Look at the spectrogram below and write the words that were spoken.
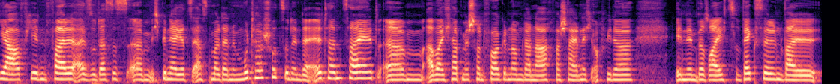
Ja, auf jeden Fall. Also das ist, ähm, ich bin ja jetzt erstmal dann im Mutterschutz und in der Elternzeit, ähm, aber ich habe mir schon vorgenommen, danach wahrscheinlich auch wieder in den Bereich zu wechseln, weil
